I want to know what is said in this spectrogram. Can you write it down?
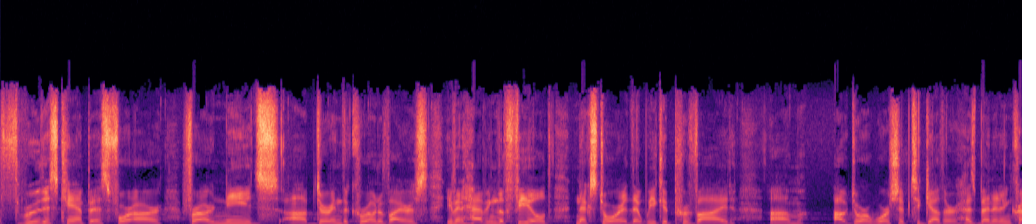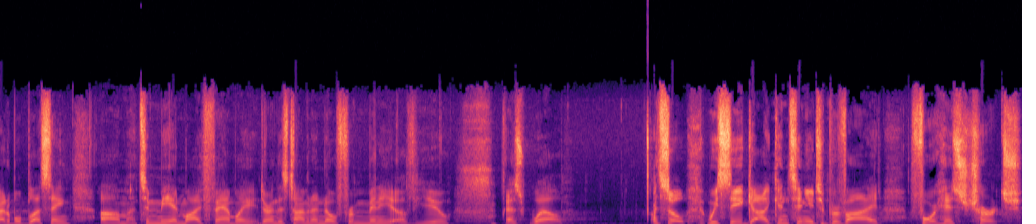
through this campus for our, for our needs uh, during the coronavirus, even having the field next door that we could provide um, outdoor worship together has been an incredible blessing um, to me and my family during this time, and I know for many of you as well. And so we see God continue to provide for his church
